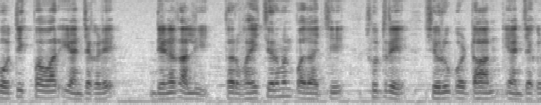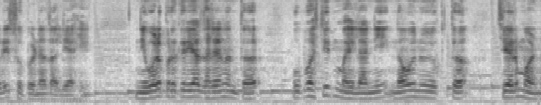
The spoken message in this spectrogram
कौतिक पवार यांच्याकडे देण्यात आली तर व्हाईस चेअरमन पदाची सूत्रे शेरू पठाण यांच्याकडे सोपवण्यात आली आहे. निवड प्रक्रिया झाल्यानंतर उपस्थित महिलांनी नवनियुक्त चेअरमन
